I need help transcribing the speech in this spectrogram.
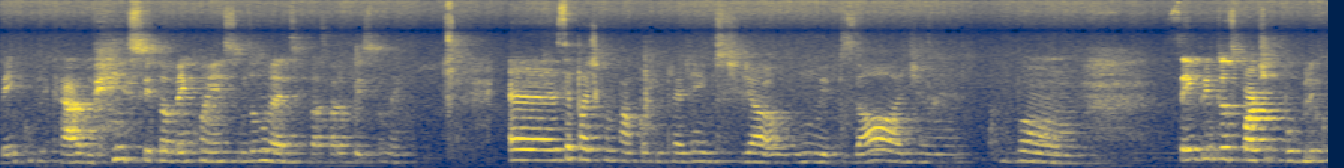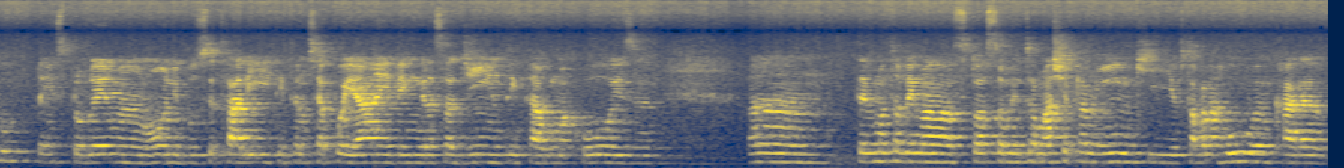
bem complicado isso, e também conheço muitas mulheres que passaram por isso também. Ah, você pode contar um pouquinho pra gente de algum episódio? Bom, sempre em transporte público tem esse problema, ônibus, você tá ali tentando se apoiar e vem um engraçadinho, tentar alguma coisa. Ahn, teve uma, também uma situação meio traumática pra mim, que eu estava na rua, um cara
